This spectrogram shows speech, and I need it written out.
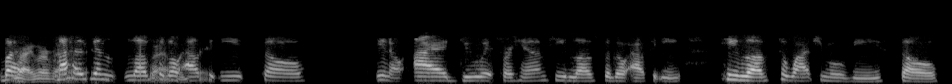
But right, right, right, my husband loves to go out to eat, so you know, I do it for him. He loves to go out to eat. He loves to watch movies. So,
